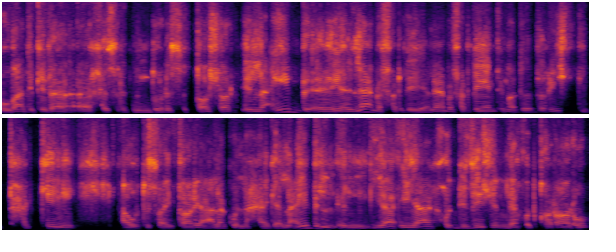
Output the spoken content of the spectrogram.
وبعد كده آه، خسرت من دور ال 16 اللعيب آه، هي لعبة فردية لعبة فردية أنت ما تقدريش تتحكمي أو تسيطري على كل حاجة. اللعيب ال- ال- يا- ياخد ديسيجن ياخد قراره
